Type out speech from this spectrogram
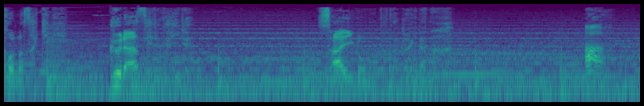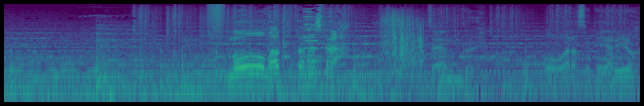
この先にグラーゼルがいる。最後の戦いだな。ああ。もう待ったなしだ。全部終わらせてやるよ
